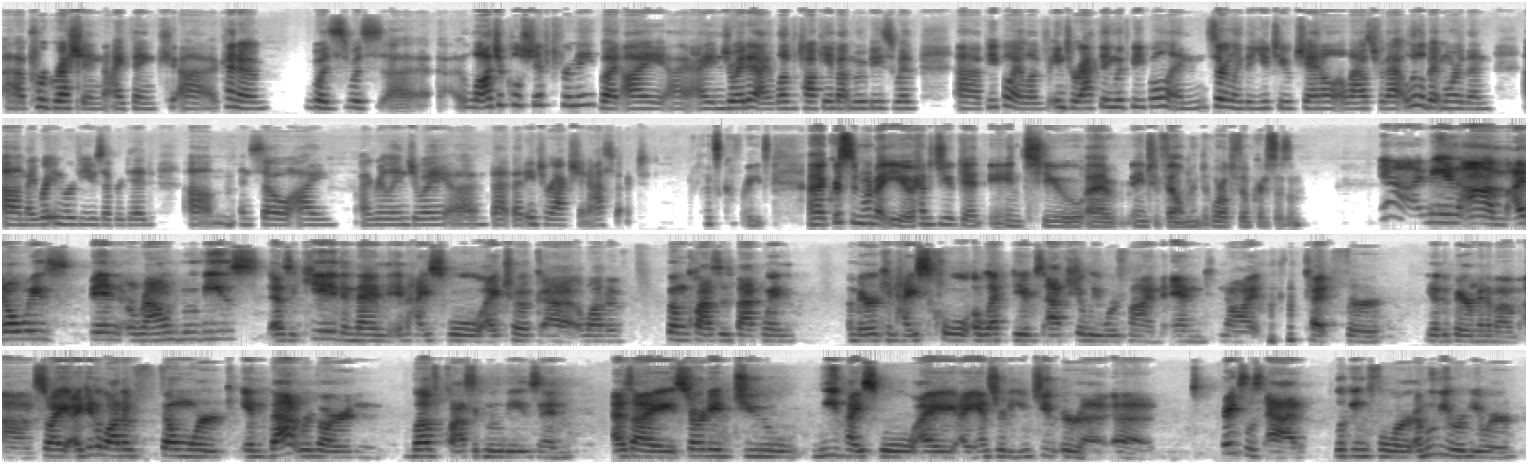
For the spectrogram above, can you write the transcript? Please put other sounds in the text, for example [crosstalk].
uh, progression, I think, uh, kind of was was uh, a logical shift for me. But I, I, I enjoyed it. I love talking about movies with uh, people. I love interacting with people, and certainly the YouTube channel allows for that a little bit more than my written reviews ever did. Um, and so I I really enjoy that that interaction aspect. That's great, uh, Kristen. What about you? How did you get into uh, into film, into world film criticism? Yeah, I mean, um, I'd always been around movies as a kid, and then in high school, I took uh, a lot of film classes back when American high school electives actually were fun and not [laughs] cut for you know the bare minimum. Um, so I, I did a lot of film work in that regard, and love classic movies and as I started to leave high school, I, I answered a YouTube or a, a Craigslist ad looking for a movie reviewer.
